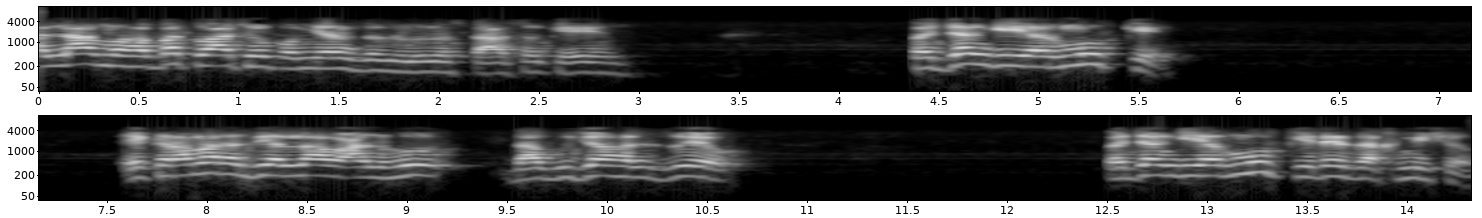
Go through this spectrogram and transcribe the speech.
الله محبت واچو په میان د زړونو تاسو کې په جنگ یرموک کې اکرمه رضی الله عنه د ابو جهل زوی په جنگ یرموک کې د زخمی شو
